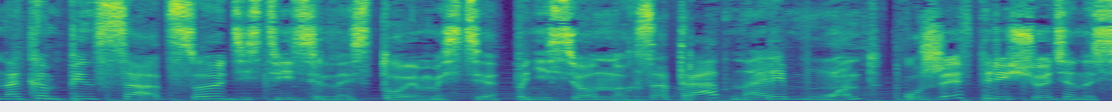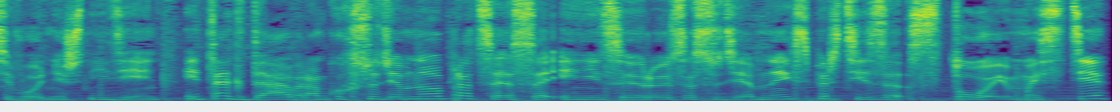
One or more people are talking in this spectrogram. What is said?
на компенсацию действительной стоимости понесенных затрат на ремонт уже в пересчете на сегодняшний день. И тогда в рамках судебного процесса инициируется судебная экспертиза стоимости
